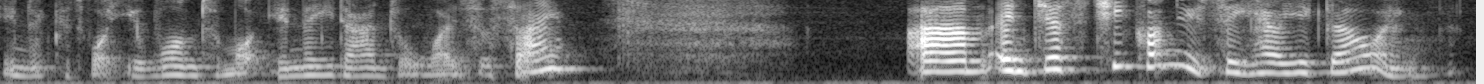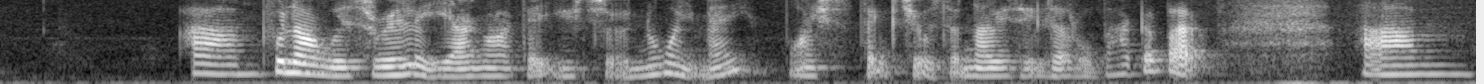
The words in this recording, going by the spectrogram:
you know, because what you want and what you need aren't always the same. Um, and just check on you, see how you're going. Um, when I was really young, I, that used to annoy me. I used to think she was a nosy little bugger, but um,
